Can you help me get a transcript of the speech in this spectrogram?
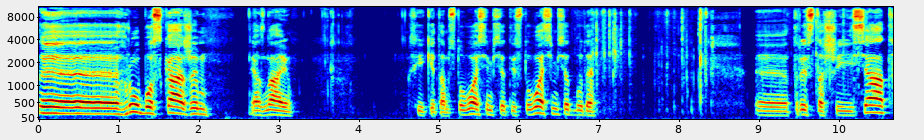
е- грубо скажем, я знаю, скільки там 180 і 180 буде. Е- 360.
